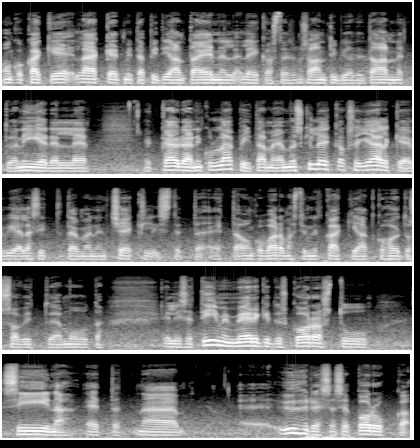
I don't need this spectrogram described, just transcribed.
onko kaikki lääkkeet, mitä piti antaa ennen leikkausta, esimerkiksi antibiootit annettu ja niin edelleen. Ja käydään niin kuin läpi tämä ja myöskin leikkauksen jälkeen vielä sitten tämmöinen checklist, että, että onko varmasti nyt kaikki jatkohoito sovittu ja muuta. Eli se tiimin merkitys korostuu siinä, että nämä yhdessä se porukka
